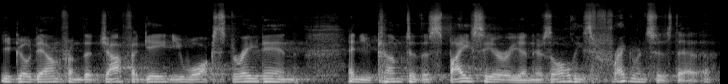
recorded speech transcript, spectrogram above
You go down from the Jaffa gate and you walk straight in and you come to the spice area and there's all these fragrances that,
